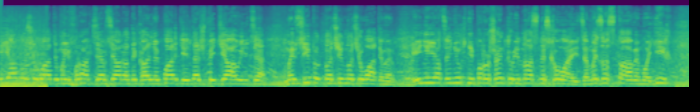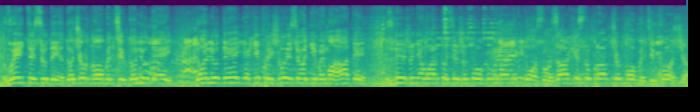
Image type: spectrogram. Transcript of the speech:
І я ночуватиму, і фракція вся радикальної партії теж підтягується. Ми всі тут ночі ночуватимемо. І ні Яценюк, ні Порошенко від нас не сховаються. Ми заставимо їх вийти сюди, до чорнобильців, до людей, до людей, які прийшли сьогодні вимагати зниження вартості житлово-комунальних послуг, захисту прав чорнобильців тощо.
